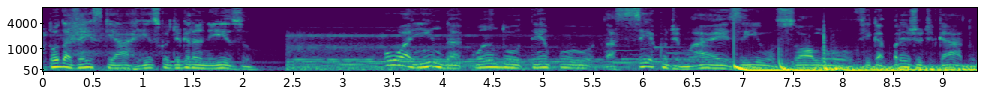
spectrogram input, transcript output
toda vez que há risco de granizo, ou ainda quando o tempo está seco demais e o solo fica prejudicado,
